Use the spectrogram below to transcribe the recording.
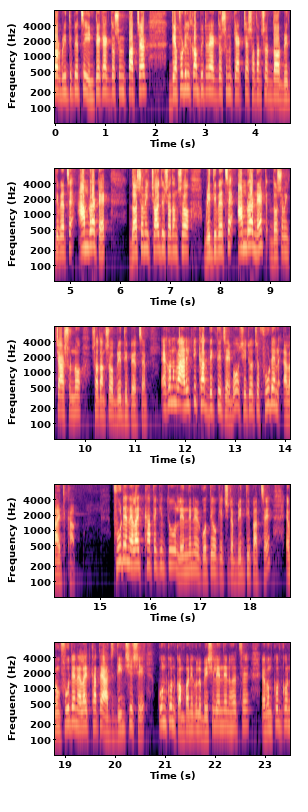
দর বৃদ্ধি পেয়েছে ইনটেক এক দশমিক পাঁচ চার ড্যাফোডিল কম্পিউটার এক দশমিক এক চার শতাংশ দর বৃদ্ধি পেয়েছে আমরাটেক দশমিক ছয় দুই শতাংশ বৃদ্ধি পেয়েছে আমরা নেট দশমিক চার শূন্য শতাংশ বৃদ্ধি পেয়েছে। এখন আমরা আরেকটি খাত দেখতে চাইব, সেটি হচ্ছে ফুড অ্যান্ড অ্যালাইড খাত। ফুড অ্যান্ড অ্যালাইট খাতে কিন্তু লেনদেনের গতিও কিছুটা বৃদ্ধি পাচ্ছে এবং ফুড অ্যান্ড অ্যালাইট খাতে আজ দিন শেষে কোন কোন কোম্পানিগুলো বেশি লেনদেন হয়েছে এবং কোন কোন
